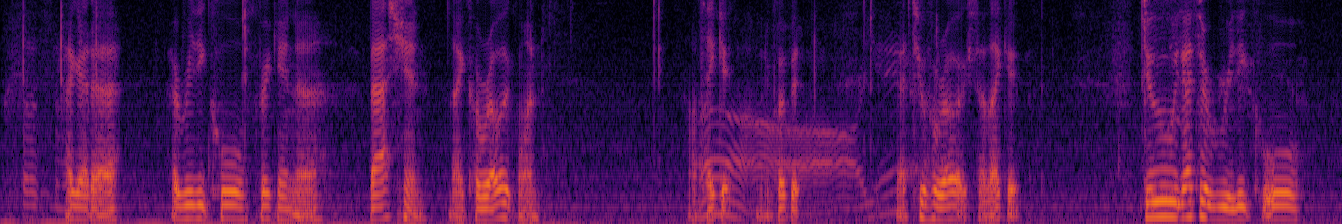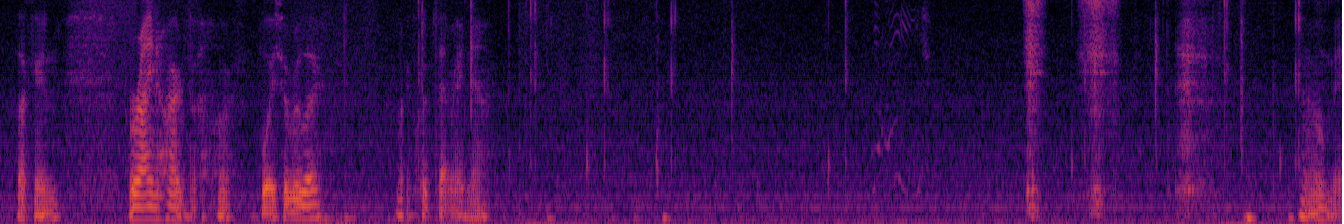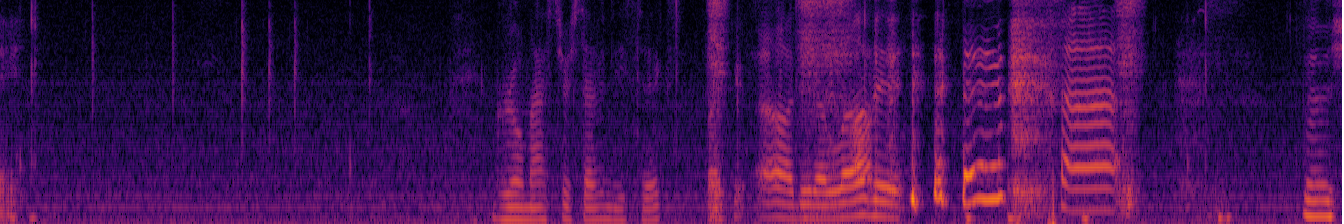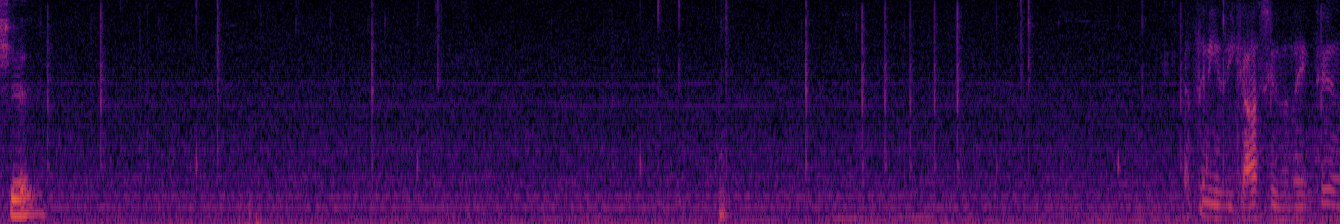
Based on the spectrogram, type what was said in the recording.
I got a a really cool freaking uh, Bastion, like heroic one. I'll take it. Ah, and Equip it. Got two heroics. I like it. Dude, that's a really cool fucking Reinhardt vo- voice overlay. I'm gonna equip that right now. Oh man. Grill Master 76 motherfucker. Oh, dude, I love it. Ah. Oh, shit. That's an easy costume to make, too.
